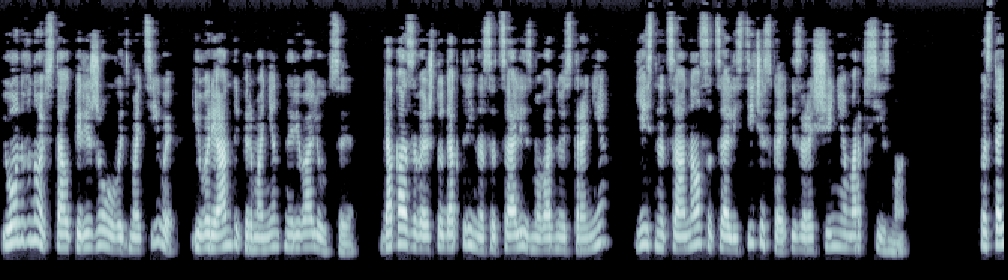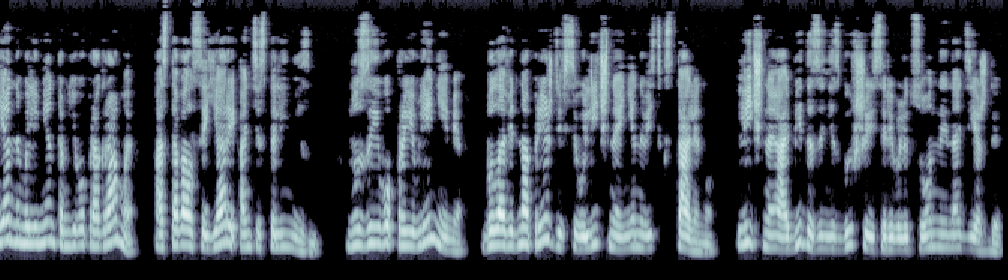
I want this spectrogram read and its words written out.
и он вновь стал пережевывать мотивы и варианты перманентной революции, доказывая, что доктрина социализма в одной стране есть национал-социалистическое извращение марксизма. Постоянным элементом его программы оставался ярый антисталинизм, но за его проявлениями была видна прежде всего личная ненависть к Сталину, личная обида за несбывшиеся революционные надежды,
